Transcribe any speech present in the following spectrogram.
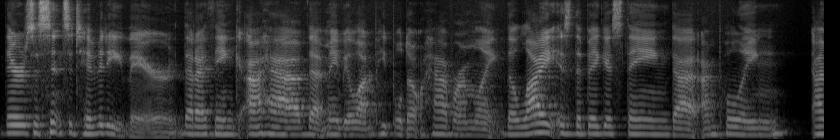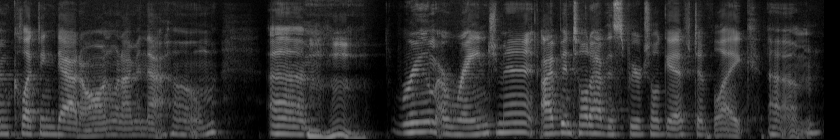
there's a sensitivity there that I think I have that maybe a lot of people don't have, where I'm like, the light is the biggest thing that I'm pulling, I'm collecting data on when I'm in that home. Um, Room arrangement. I've been told I have the spiritual gift of like, um,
